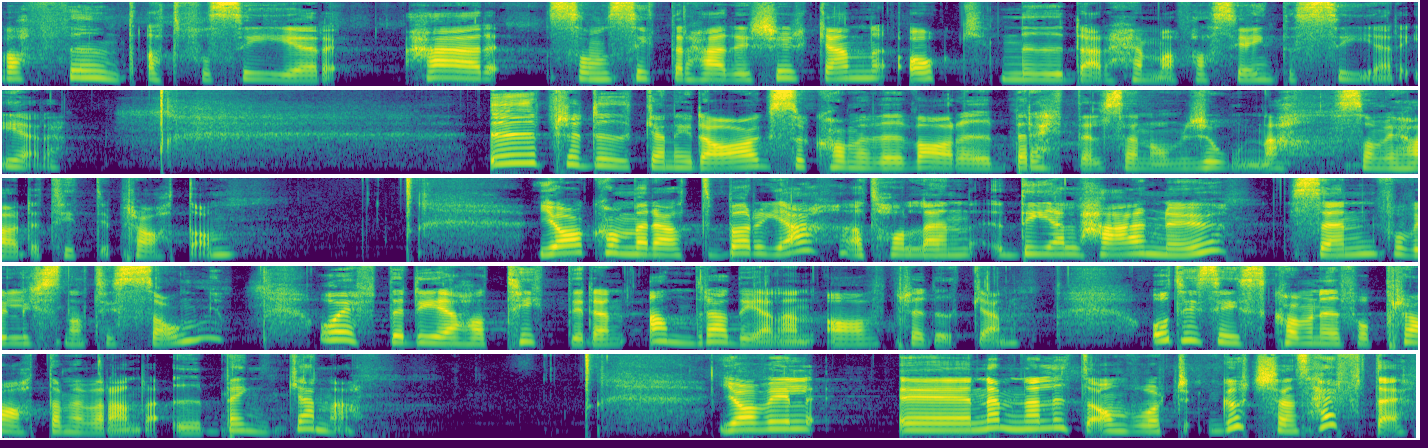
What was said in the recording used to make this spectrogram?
Vad fint att få se er här som sitter här i kyrkan och ni där hemma fast jag inte ser er. I predikan idag så kommer vi vara i berättelsen om Jona som vi hörde Titti prata om. Jag kommer att börja att hålla en del här nu. Sen får vi lyssna till sång och efter det har Titti den andra delen av predikan. Och till sist kommer ni få prata med varandra i bänkarna. Jag vill eh, nämna lite om vårt gudstjänsthäfte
